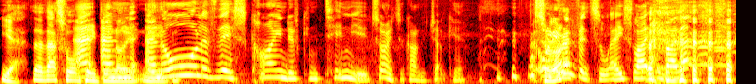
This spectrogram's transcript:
Yeah, tha- that's what people and, know. and all of this kind of continued. Sorry to kind of chuck you all right. reference away slightly by that.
